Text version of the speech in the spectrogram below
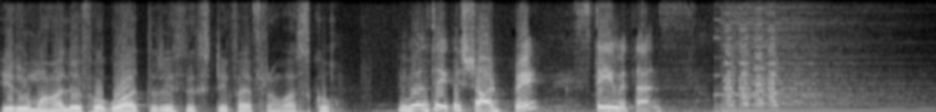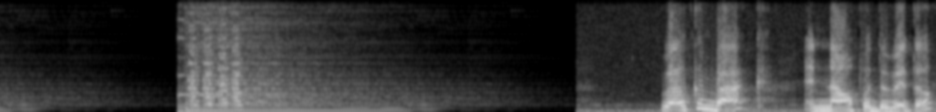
Hiru Mahale for Goa 365 from Vasco. We will take a short break. Stay with us. Welcome back. And now for the weather.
